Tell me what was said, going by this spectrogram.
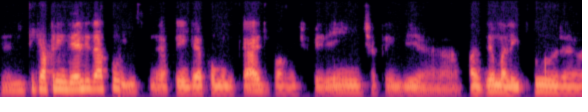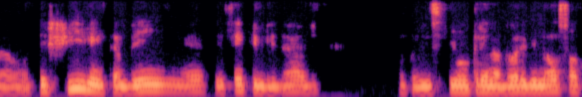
a gente tem que aprender a lidar com isso, né? Aprender a comunicar de forma diferente, aprender a fazer uma leitura, ter feeling também, né? Ter sensibilidade. Então, por isso que o treinador ele não só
